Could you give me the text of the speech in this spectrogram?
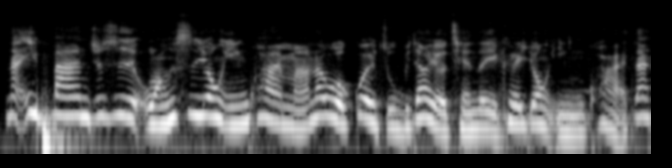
那一般就是王室用银块嘛。那如果贵族比较有钱的，也可以用银块。但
